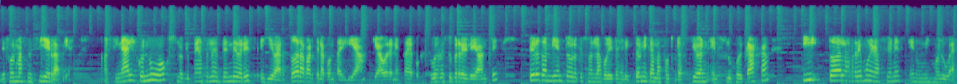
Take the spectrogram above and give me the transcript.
de forma sencilla y rápida. Al final, con Nubox, lo que pueden hacer los emprendedores es llevar toda la parte de la contabilidad, que ahora en esta época se vuelve súper relevante, pero también todo lo que son las boletas electrónicas, la facturación, el flujo de caja y todas las remuneraciones en un mismo lugar.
